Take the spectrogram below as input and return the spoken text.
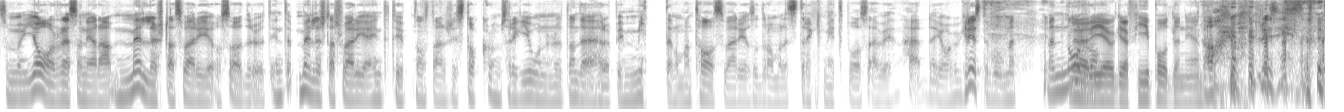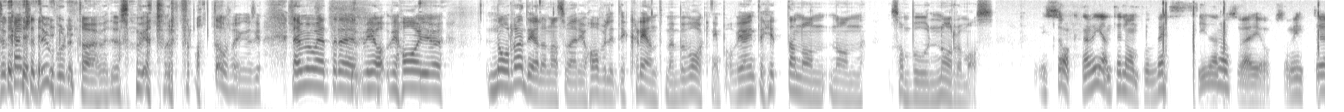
som jag resonerar, mellersta Sverige och söderut. Inte, mellersta Sverige är inte typ någonstans i Stockholmsregionen, utan det är här uppe i mitten. Om man tar Sverige och så drar man ett streck mitt på, så är vi här där jag och Christer bor. Men, men Nu är norr det geografipodden igen. Ja, precis. Då kanske du borde ta över, du som vet vad du pratar om. Nej, men vad heter det, vi har, vi har ju, norra delen av Sverige har vi lite klent med bevakning på. Vi har inte hittat någon, någon som bor norr om oss. Vi saknar egentligen någon på västsidan av Sverige också. Om inte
